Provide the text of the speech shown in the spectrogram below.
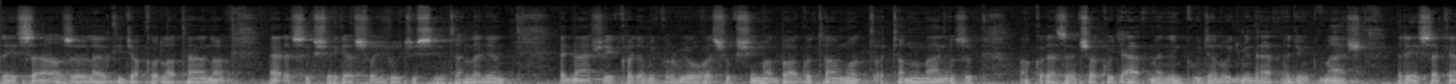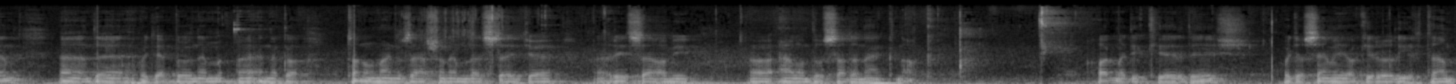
része az ő lelki gyakorlatának. Erre szükséges, hogy rúcsi szinten legyen. Egy másik, hogy amikor mi olvassuk Simad Balgotalmot, vagy tanulmányozunk, akkor ezen csak úgy átmenünk, ugyanúgy, mint átmegyünk más részeken, de hogy ebből nem, ennek a tanulmányozása nem lesz egy része, ami állandó szadanánknak. Harmadik kérdés, hogy a személy, akiről írtam,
